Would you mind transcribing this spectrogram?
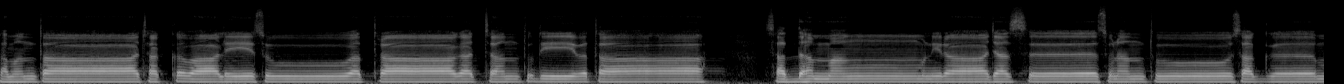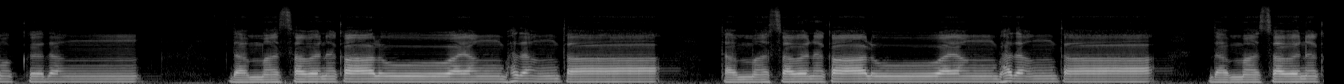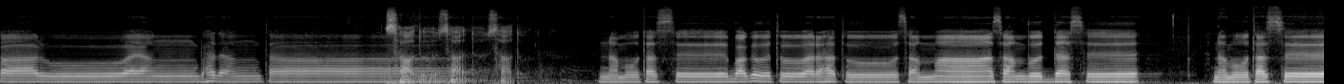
සමන්තා චක්කවාලේසු අත්‍රාගච්චන්තු දේවතා සද්ධම්මං මනිරාජස්ස සුනන්තු සග්ග මොක්කදං දම්ම සවන කාලු අයං භදන්තා තම්ම සවන කාලු අයං භදන්තා ධම්ම සවන කාලු අයං භදන්තා. සාධු සාධ සාධු නමුතස්ස භගවතු අරහතු සම්මා සම්බුද්ධස්ස නමුතස්ස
